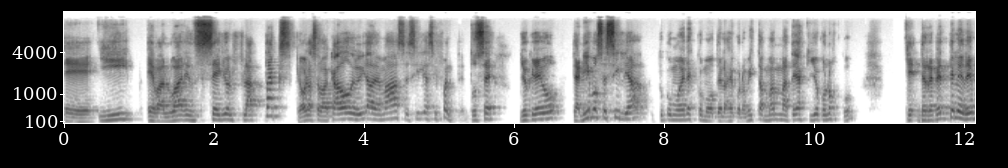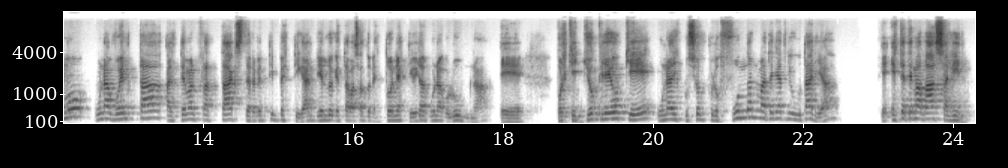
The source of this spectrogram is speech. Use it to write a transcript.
eh, y evaluar en serio el flat tax, que ahora se lo acabo de oír además Cecilia Cifuente. Entonces, yo creo, te animo Cecilia, tú como eres como de las economistas más mateas que yo conozco, que de repente le demos una vuelta al tema del flat tax, de repente investigar bien lo que está pasando en Estonia, escribir alguna columna, eh, porque yo creo que una discusión profunda en materia tributaria, eh, este tema va a salir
